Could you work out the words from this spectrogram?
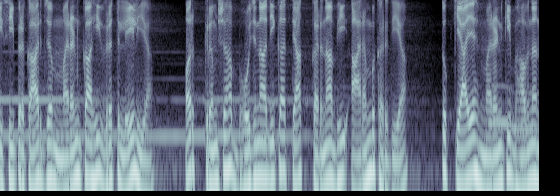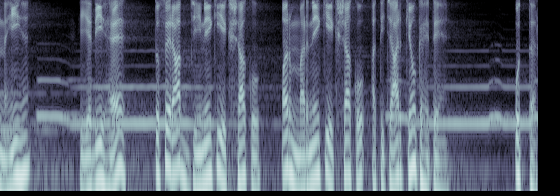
इसी प्रकार जब मरण का ही व्रत ले लिया और क्रमशः भोजनादि का त्याग करना भी आरंभ कर दिया तो क्या यह मरण की भावना नहीं है? यदि है तो फिर आप जीने की इच्छा को और मरने की इच्छा को अतिचार क्यों कहते हैं? उत्तर,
